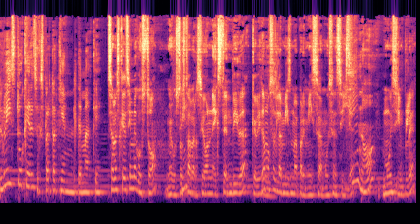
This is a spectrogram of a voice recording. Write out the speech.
Luis, tú que eres experto aquí en el tema, ¿qué? ¿Sabes qué? Sí me gustó. Me gustó ¿Sí? esta versión extendida, que digamos es la misma premisa, muy sencilla. Sí, ¿no? Muy simple,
